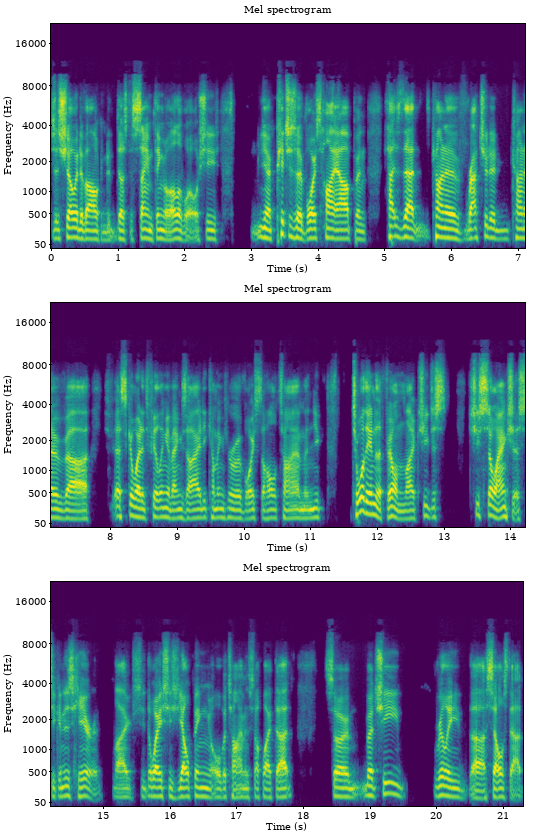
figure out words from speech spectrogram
just Shelley Duvall does the same thing with Olive Oyl. She, you know, pitches her voice high up and has that kind of ratcheted, kind of uh, escalated feeling of anxiety coming through her voice the whole time. And you, toward the end of the film, like she just, she's so anxious, you can just hear it, like she, the way she's yelping all the time and stuff like that. So, but she really uh, sells that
